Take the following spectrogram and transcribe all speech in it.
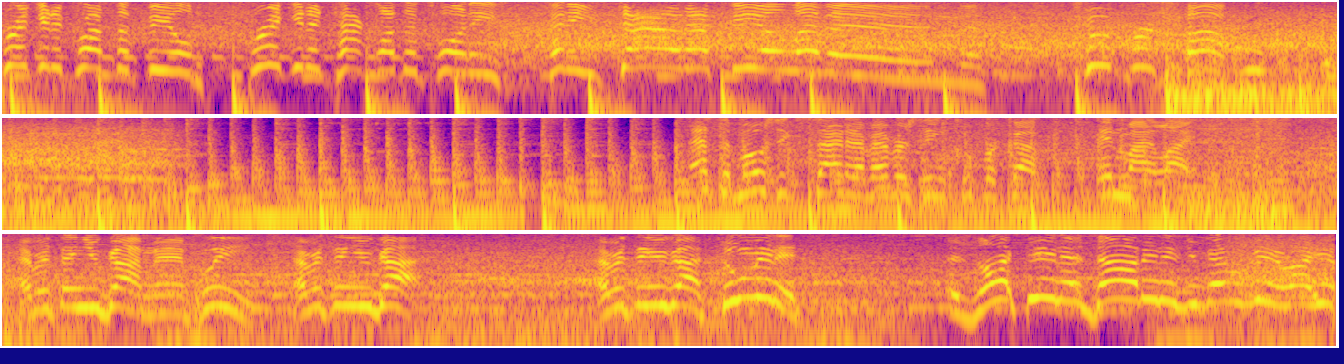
Breaking across the field, breaking a tackle at the 20, and he's down at the 11. Cooper Kupp That's the most excited I've ever seen Cooper Kupp in my life. Everything you got, man, please. Everything you got. Everything you got. Two minutes. As locked in, as dialed in as you've ever been right here.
